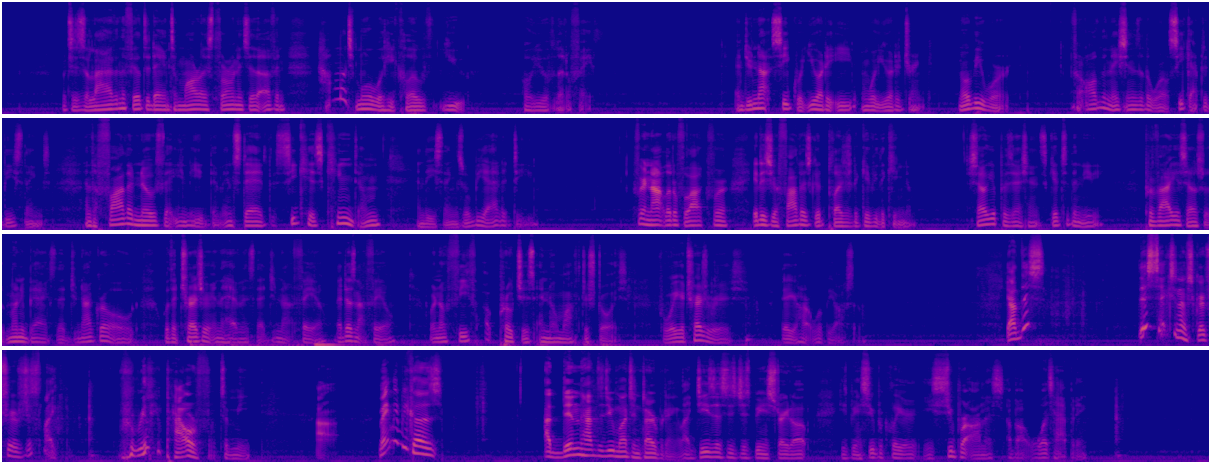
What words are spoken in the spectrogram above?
which is alive in the field today and tomorrow is thrown into the oven, how much more will he clothe you, O you of little faith? And do not seek what you are to eat and what you are to drink, nor be worried. For all the nations of the world seek after these things, and the Father knows that you need them. Instead, seek his kingdom, and these things will be added to you. Fear not, little flock, for it is your Father's good pleasure to give you the kingdom. Sell your possessions, give to the needy. Provide yourselves with money bags that do not grow old, with a treasure in the heavens that do not fail, that does not fail, where no thief approaches and no moth destroys. For where your treasure is, there your heart will be also. Y'all, this this section of scripture is just like really powerful to me. Uh, mainly because I didn't have to do much interpreting. Like Jesus is just being straight up. He's being super clear. He's super honest about what's happening.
